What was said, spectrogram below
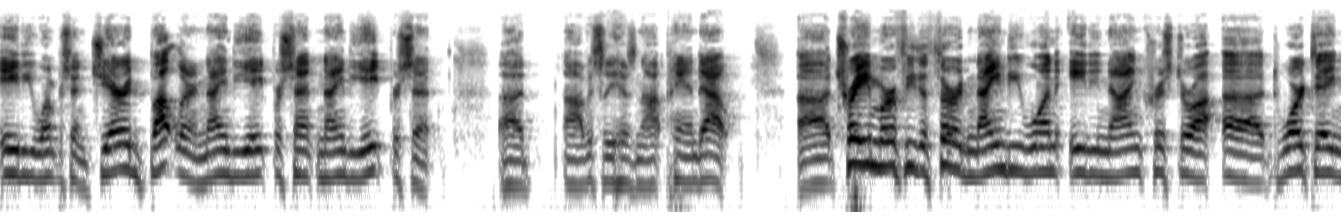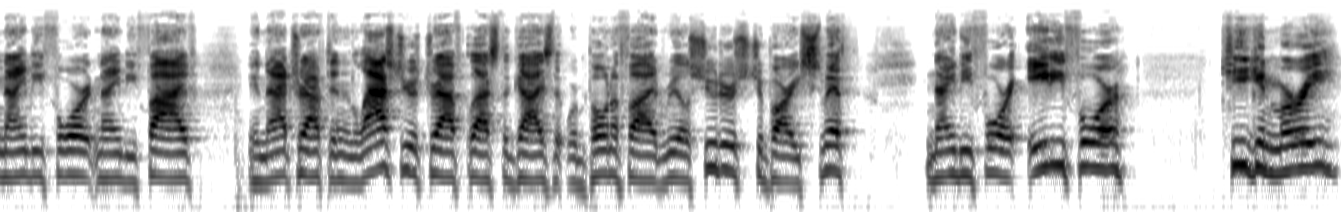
81%. Jared Butler, 98%, 98%. Uh, obviously has not panned out. Uh, Trey Murphy III, 91 89. Chris uh, Duarte, 94 95 in that draft. And in last year's draft class, the guys that were bona fide real shooters Jabari Smith, 94 84. Keegan Murray,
